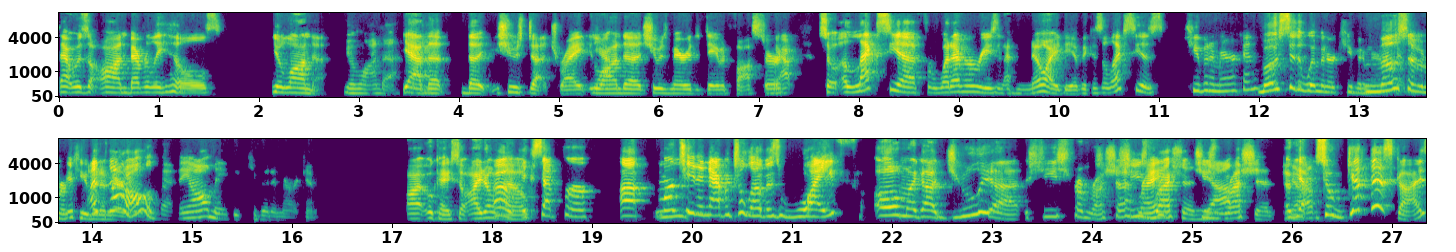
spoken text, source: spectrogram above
that was on beverly hills yolanda Yolanda. yeah the the she was dutch right Yeah. yolanda she was married to david foster Yeah. so alexia for whatever reason i have no idea because alexia is cuban american Most of the women are Cuban American. Most of them are Cuban Not all of them. They all may be Cuban American. Uh, okay so i don't Oh, know except for uh, Martina Navratilova's wife. oh my god julia she's from russia She's right? Russian. She's yeah. Russian. Okay, Yeah. so get this, guys.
